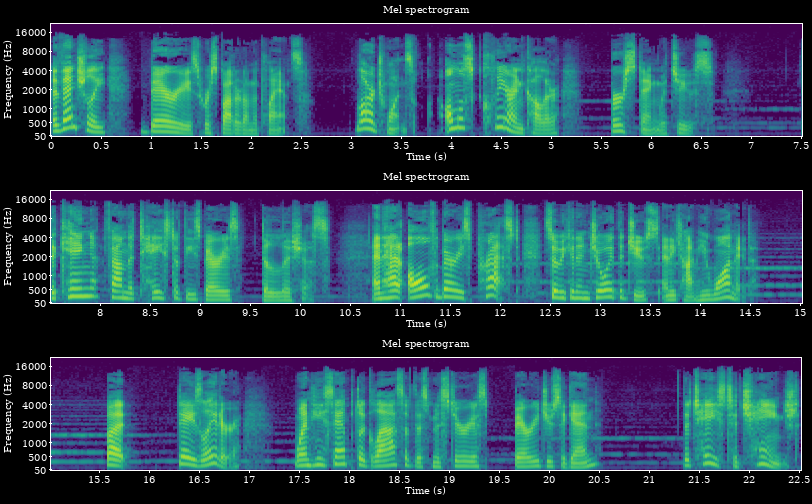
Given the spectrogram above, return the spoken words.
Eventually, berries were spotted on the plants, large ones, almost clear in color, bursting with juice. The king found the taste of these berries delicious and had all the berries pressed so he could enjoy the juice anytime he wanted. But days later, when he sampled a glass of this mysterious berry juice again, the taste had changed.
